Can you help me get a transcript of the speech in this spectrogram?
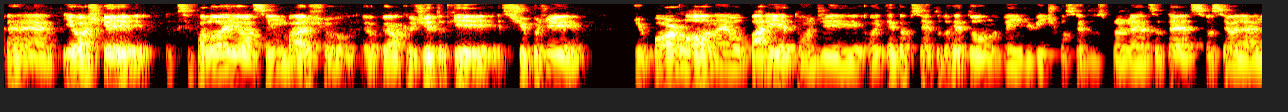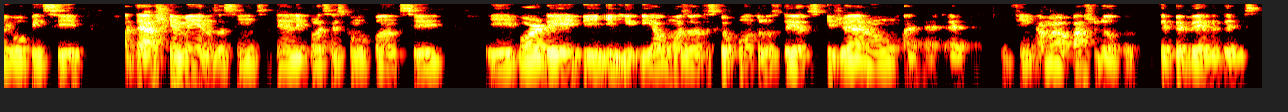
É, e eu acho que o que você falou aí, assim, embaixo, eu, eu acredito que esse tipo de de Power Law, né, ou Pareto, onde 80% do retorno vem de 20% dos projetos, até se você olhar ali o OpenSea, até acho que é menos, assim, você tem ali coleções como Punksy e Bored Ape e, e, e, algumas outras que eu conto nos dedos que geram, é, é, enfim, a maior parte do, do TPV né, deles.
